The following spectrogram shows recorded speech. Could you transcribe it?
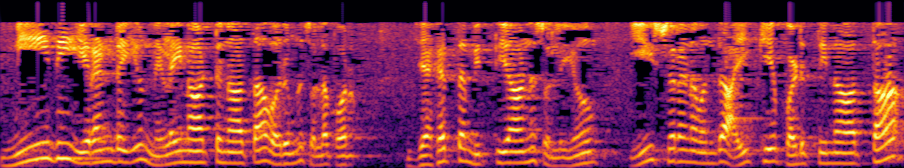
மீதி இரண்டையும் நிலைநாட்டுனா தான் வரும்னு சொல்ல போறோம். ஜெகத்த மித்தியான்னு சொல்லியும் ஈஸ்வரனை வந்து ஐக்கியப்படுத்தினாதான்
